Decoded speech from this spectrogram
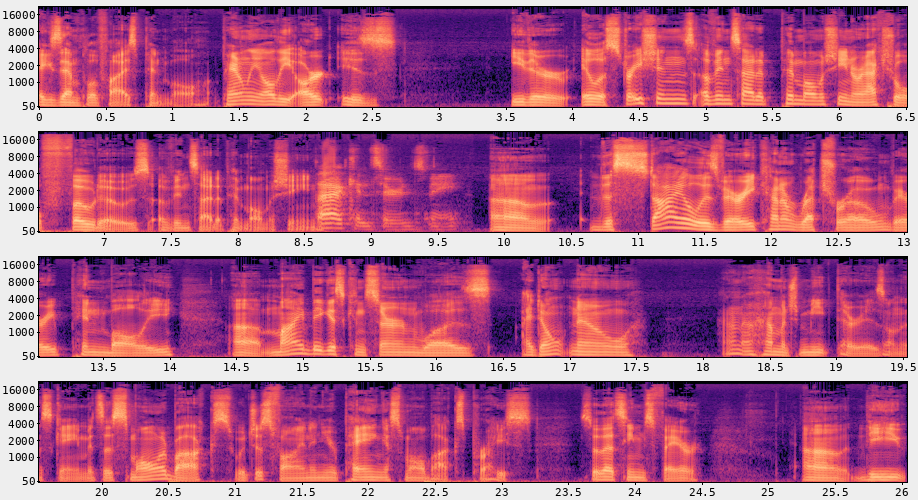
exemplifies pinball. Apparently, all the art is either illustrations of inside a pinball machine or actual photos of inside a pinball machine. that concerns me. Um, the style is very kind of retro, very pinball-y. Uh, my biggest concern was I don't know. I don't know how much meat there is on this game. It's a smaller box, which is fine, and you're paying a small box price, so that seems fair. Uh, the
